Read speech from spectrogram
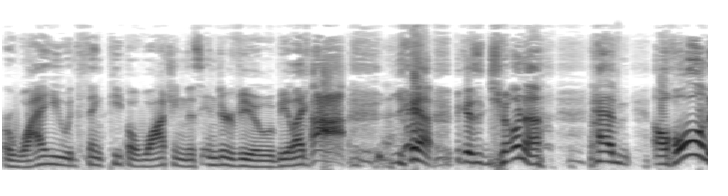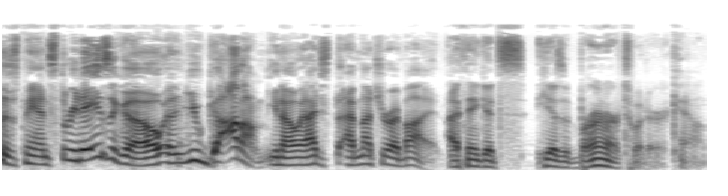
or why he would think people watching this interview would be like, ah, yeah, because Jonah had a hole in his pants three days ago and you got him, you know, and I just, I'm not sure I buy it. I think it's he has a burner Twitter account.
